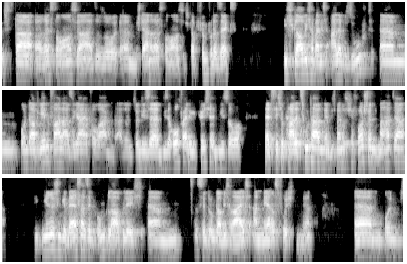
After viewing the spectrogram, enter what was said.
Restaurants, ja, also so ähm, Sterne-Restaurants, ich glaube fünf oder sechs. Ich glaube, ich habe eigentlich alle besucht ähm, und auf jeden Fall, also ja, hervorragend. Also so diese, diese hochwertige Küche, die so letztlich lokale Zutaten nimmt. Ich meine, muss ich mir vorstellen, man hat ja die irischen Gewässer sind unglaublich, ähm, sind unglaublich reich an Meeresfrüchten. Ja. Ähm, und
